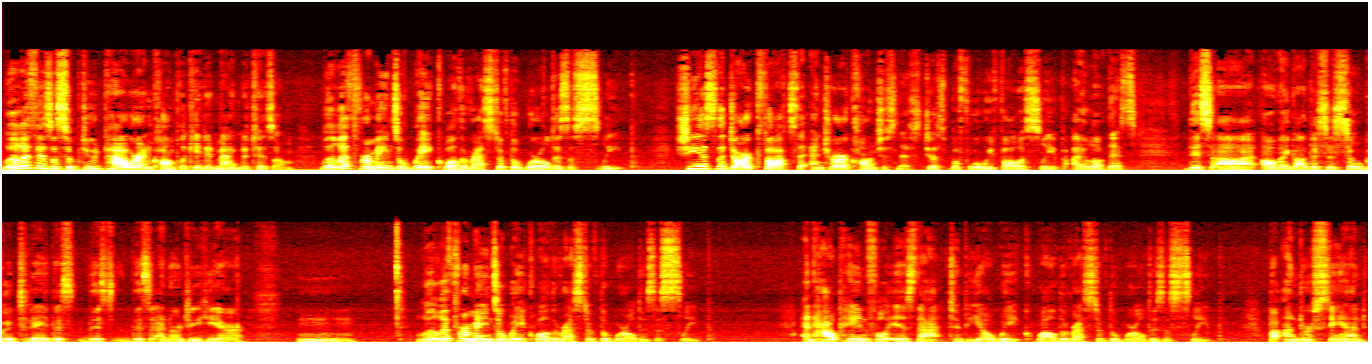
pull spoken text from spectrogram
Lilith is a subdued power and complicated magnetism. Lilith remains awake while the rest of the world is asleep. She is the dark thoughts that enter our consciousness just before we fall asleep. I love this. This uh oh my god, this is so good today. This this this energy here. Mm. Lilith remains awake while the rest of the world is asleep. And how painful is that to be awake while the rest of the world is asleep? But understand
